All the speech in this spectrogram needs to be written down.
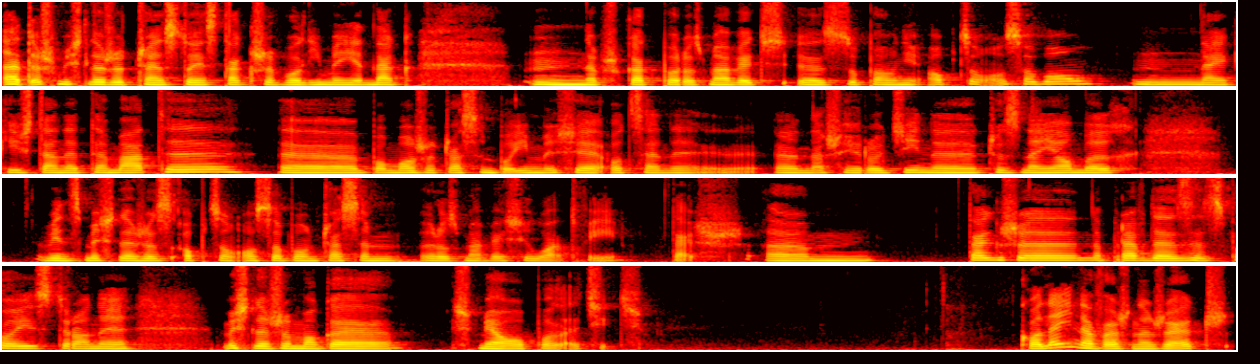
a też myślę, że często jest tak, że wolimy jednak mm, na przykład porozmawiać e, z zupełnie obcą osobą mm, na jakieś dane tematy, bo może czasem boimy się oceny naszej rodziny czy znajomych, więc myślę, że z obcą osobą czasem rozmawia się łatwiej też. Także naprawdę ze swojej strony myślę, że mogę śmiało polecić. Kolejna ważna rzecz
